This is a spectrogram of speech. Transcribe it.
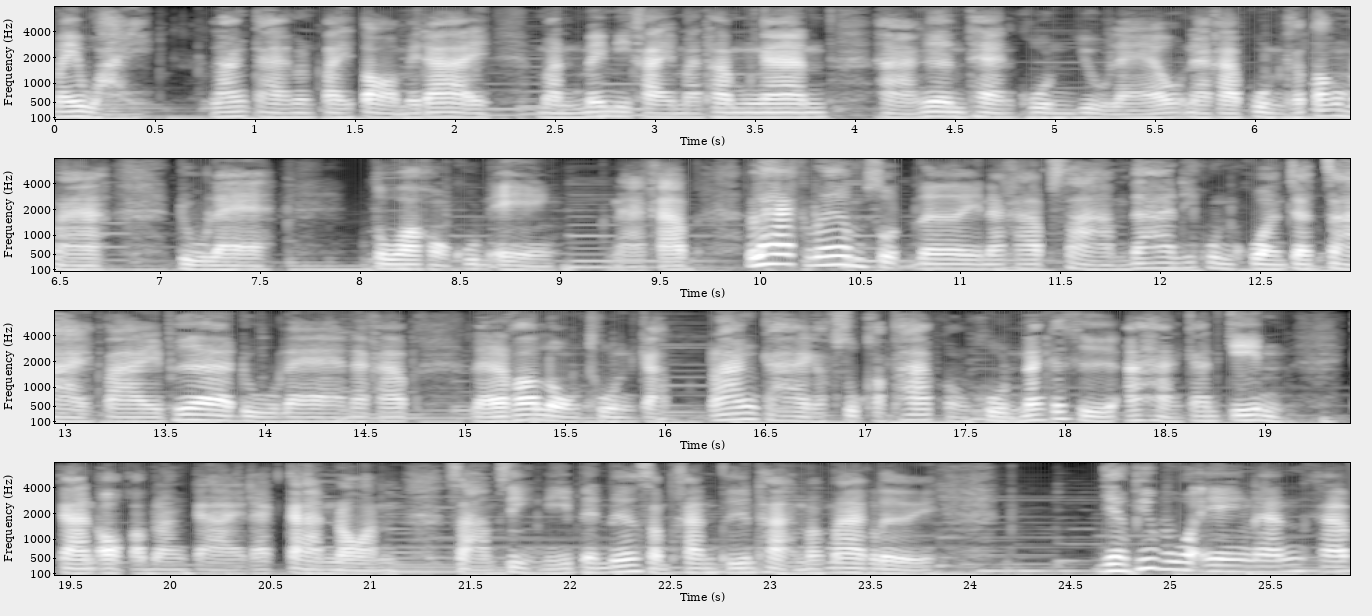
ไม่ไหว ร่างกายมันไปต่อไม่ได้ มันไม่มีใครมาทำงานหาเงินแทนคุณอยู่แล้วนะครับ คุณก็ต้องมาดูแลตัวของคุณเองนะครับแรกเริ่มสุดเลยนะครับ 3 ด้านที่คุณควรจะจ่ายไปเพื่อดูแลนะครับ แล้วก็ลงทุนกับร่างกายกับสุขภาพของคุณ นั่นก็คืออาหารการกิน การออกกำลังกายและการนอน 3 สิ่งนี้เป็นเรื่องสำคัญพื้นฐานมากๆเลย อย่างพี่บัวเองนั้นครับ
